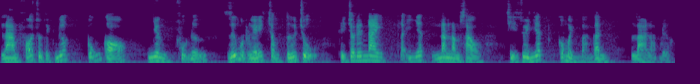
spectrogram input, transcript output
làm phó chủ tịch nước cũng có, nhưng phụ nữ giữ một ghế trong tứ trụ thì cho đến nay là ít nhất 5 năm sau, chỉ duy nhất có mình bà Ngân là làm được.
